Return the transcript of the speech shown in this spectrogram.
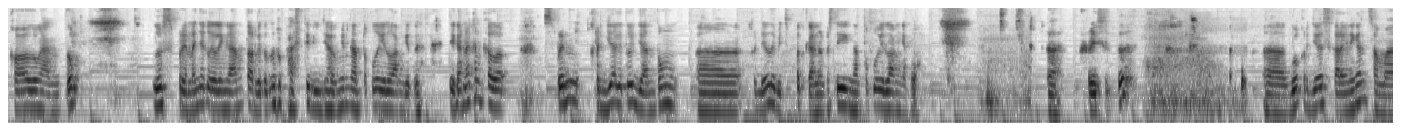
kalau lu ngantuk lu sprint aja keliling kantor gitu tuh pasti dijamin ngantuk lu hilang gitu. Ya karena kan kalau sprint kerja gitu jantung uh, kerja lebih cepet kan pasti ngantuk lu hilang gitu. Nah habis itu uh, eh, gue kerja sekarang ini kan sama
